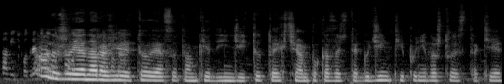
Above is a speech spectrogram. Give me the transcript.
Pamięć podręczna. Ale że ja na razie to ja sobie tam kiedy indziej. Tutaj chciałam pokazać te godzinki, ponieważ to jest takie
